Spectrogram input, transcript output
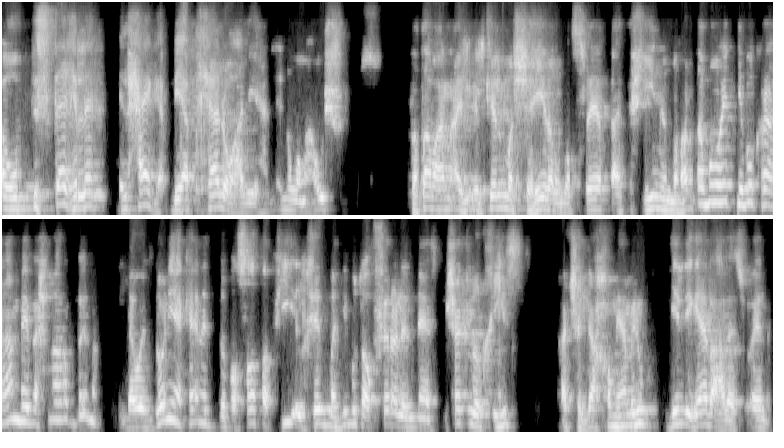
أو بتستغلى الحاجة بيبخلوا عليها لأنه ما معهوش فلوس. فطبعا الكلمة الشهيرة المصرية بتاعت حييني النهارده موتني بكرة يا عم يبقى يحلها ربنا. لو الدنيا كانت ببساطة في الخدمة دي متوفرة للناس بشكل رخيص هتشجعهم يعملوه دي الإجابة على سؤالك.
